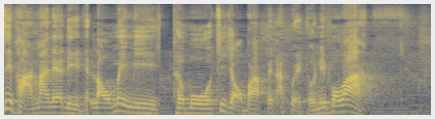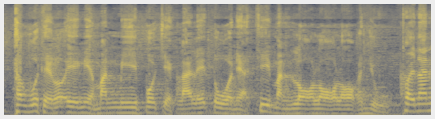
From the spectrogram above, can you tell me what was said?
ที่ผ่านมาในอดีตเราไม่มีเทอร์โบที่จะออกมาเป็นอัปเกรดตัวนี้เพราะว่าทางวูเทคเราเองเนี่ยมันมีโปรเจกต์หลายๆตัวเนี่ยที่มันรอรอรอกันอยู่ เพราะนั้น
